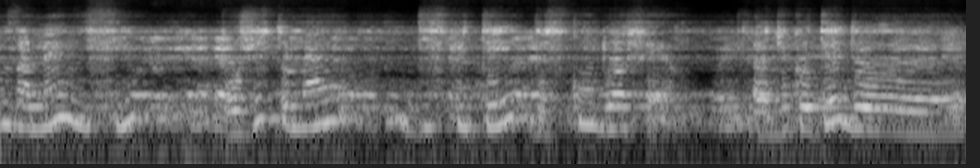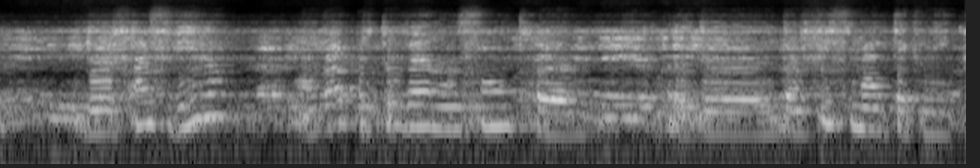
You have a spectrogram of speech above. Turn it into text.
nous amène ici pour justement discuter de ce qu'on doit faire. du côté de, de Franceville, on va plutôt vers un centre d'enfouissement technique.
